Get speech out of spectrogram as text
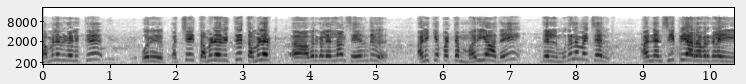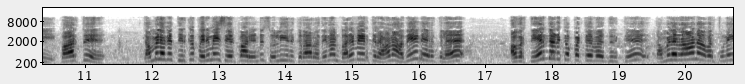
தமிழர்களுக்கு ஒரு பச்சை தமிழருக்கு தமிழர் அவர்கள் எல்லாம் சேர்ந்து அளிக்கப்பட்ட மரியாதை. இதில் முதலமைச்சர் அண்ணன் சிபிஆர் அவர்களை பார்த்து தமிழகத்திற்கு பெருமை சேர்ப்பார் என்று சொல்லி இருக்கிறார் அதை நான் வரவேற்கிறேன். ஆனா அதே நேரத்தில் அவர் தேர்ந்தெடுக்கப்பட்டதற்கு தமிழரான அவர் துணை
